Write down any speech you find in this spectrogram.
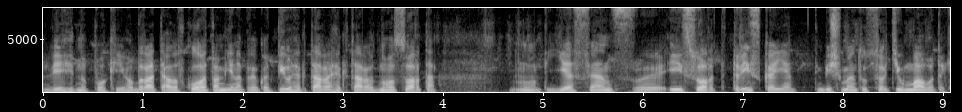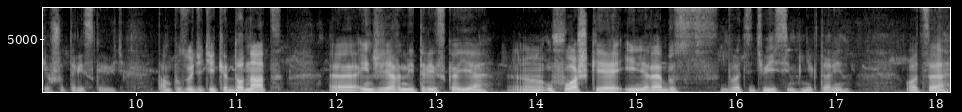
вигідно поки його брати. Але в кого там є, наприклад, пів гектара, гектар одного сорта, от, є сенс. е, І сорт тріскає. Тим більше в мене тут сортів мало таких, що тріскають. Там, по суті, тільки донат е, інженерний тріскає, е, уфошки і ребус 28 нектарин. Оце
